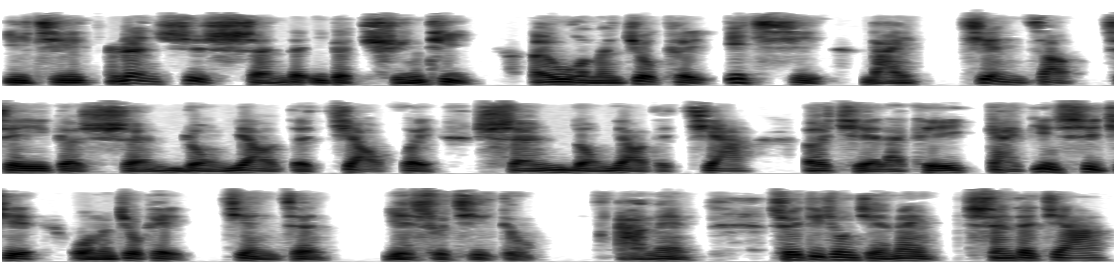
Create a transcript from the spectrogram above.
以及认识神的一个群体，而我们就可以一起来建造这一个神荣耀的教会，神荣耀的家，而且来可以改变世界，我们就可以见证耶稣基督。阿门。所以弟兄姐妹，神的家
